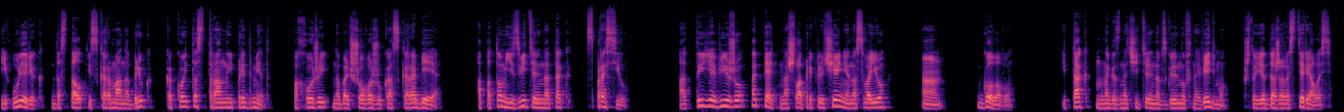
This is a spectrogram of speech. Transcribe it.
И Улерик достал из кармана брюк какой-то странный предмет, похожий на большого жука-скоробея, а потом язвительно так спросил. «А ты, я вижу, опять нашла приключение на свою... А, голову». И так, многозначительно взглянув на ведьму, что я даже растерялась.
